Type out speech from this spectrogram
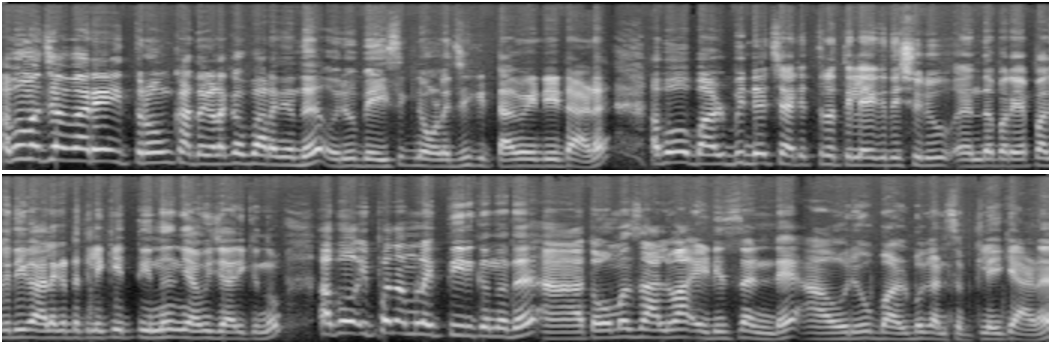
അപ്പോൾ മച്ചാമാരെ ഇത്രയും കഥകളൊക്കെ പറഞ്ഞത് ഒരു ബേസിക് നോളജ് കിട്ടാൻ വേണ്ടിയിട്ടാണ്. അപ്പോൾ ബൾബിന്റെ ചരിത്രത്തിൽ ഏകദേശം ഒരു എന്താ പറയുക പകുതി കാലഘട്ടത്തിലേക്ക് എത്തിയെന്ന് ഞാൻ വിചാരിക്കുന്നു. അപ്പോൾ ഇപ്പോൾ നമ്മൾ എത്തിയിരിക്കുന്നത് തോമസ് ആൽവ എഡിസണിന്റെ ആ ഒരു ബൾബ് കൺസെപ്റ്റിലേക്കാണ്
